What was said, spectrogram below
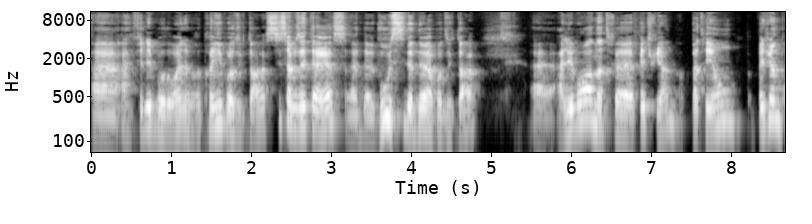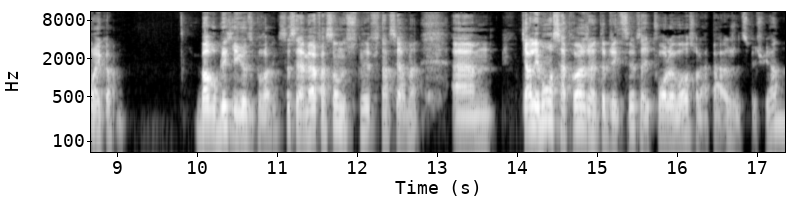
à, à Philippe Baudouin, notre premier producteur. Si ça vous intéresse de vous aussi devenir un producteur, allez voir notre Patreon, notre Patreon, patreon.com barre oblique les gars du prog. Ça, c'est la meilleure façon de nous soutenir financièrement. Euh, Carl et moi, on s'approche notre objectif, vous allez pouvoir le voir sur la page du Patreon,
